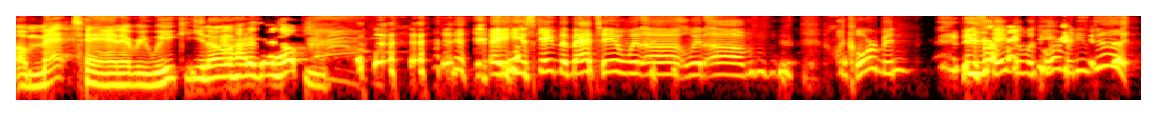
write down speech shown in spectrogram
a mat tan every week. You know, how does that help you? hey, he escaped the mat tan with uh with um with Corbin. He escaped right. it with Corbin. He's good.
